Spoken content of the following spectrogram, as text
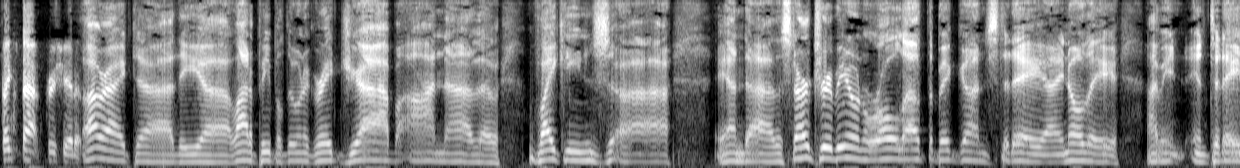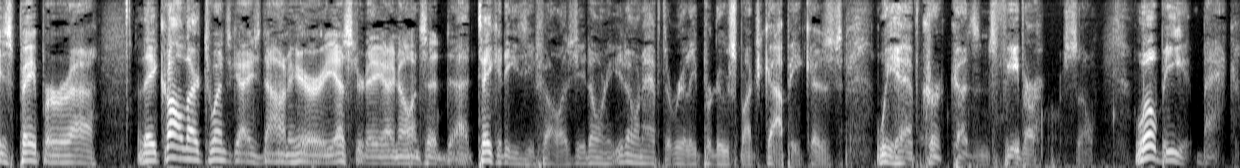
Thanks, Pat. Appreciate it. All right, uh, the uh, a lot of people doing a great job on uh, the Vikings, uh, and uh, the Star Tribune rolled out the big guns today. I know they, I mean, in today's paper, uh, they called our Twins guys down here yesterday. I know and said, uh, "Take it easy, fellas. You don't you don't have to really produce much copy because we have Kirk Cousins fever." So we'll be back.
